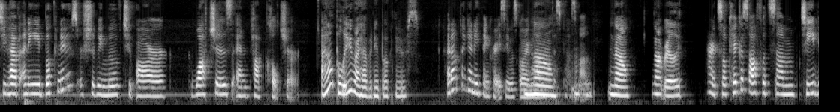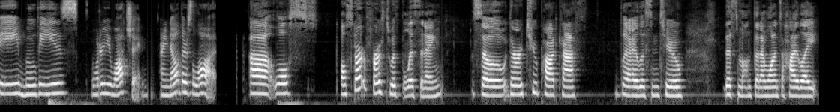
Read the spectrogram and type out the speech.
Do you have any book news, or should we move to our watches and pop culture? I don't believe I have any book news. I don't think anything crazy was going No. on this past month. No, not really. All right, so kick us off with some TV, movies. What are you watching? I know there's a lot. Uh, well, I'll start first with listening. So there are two podcasts that I listened to this month that I wanted to highlight.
